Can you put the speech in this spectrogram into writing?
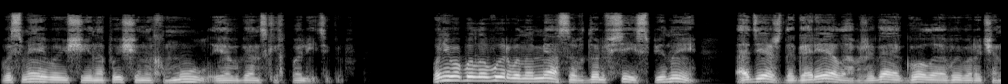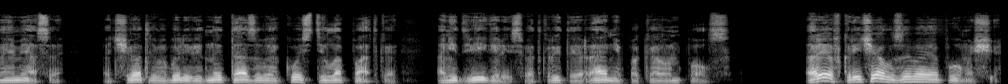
высмеивающие напыщенных мул и афганских политиков. У него было вырвано мясо вдоль всей спины, одежда горела, обжигая голое вывороченное мясо. Отчетливо были видны тазовая кость и лопатка. Они двигались в открытой ране, пока он полз. А кричал, взывая о помощи.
